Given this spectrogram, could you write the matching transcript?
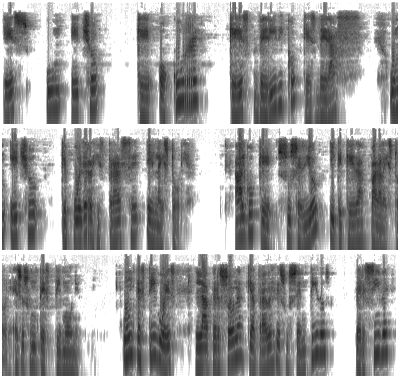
es un hecho que ocurre, que es verídico, que es veraz, un hecho que puede registrarse en la historia. Algo que sucedió y que queda para la historia. Eso es un testimonio. Un testigo es la persona que a través de sus sentidos percibe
